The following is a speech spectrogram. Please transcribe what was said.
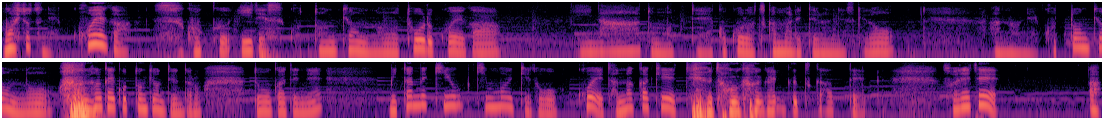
もう一つね声がすごくいいです。コットンキョンの通る声がいいなと思って心をつかまれてるんですけどあのねコットンキョンの 何回コットンキョンって言うんだろう？動画でね見た目キモいけど声田中圭っていう動画がいくつかあってそれであ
